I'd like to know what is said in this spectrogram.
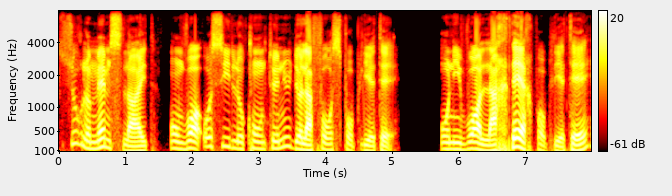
Sur le même slide, on voit aussi le contenu de la fosse propriété. On y voit l'artère propriété,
